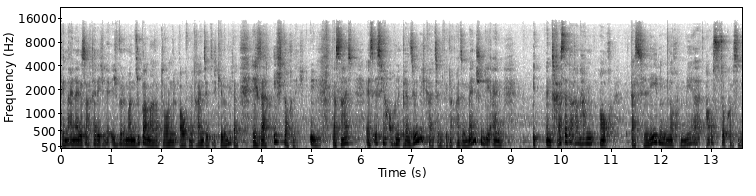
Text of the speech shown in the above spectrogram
Wenn mir einer gesagt hätte, ich, würde mal einen Supermarathon laufen mit 73 Kilometern, hätte ich gesagt, ich doch nicht. Mhm. Das heißt, es ist ja auch eine Persönlichkeitsentwicklung. Also Menschen, die ein Interesse daran haben, auch das Leben noch mehr auszukosten,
